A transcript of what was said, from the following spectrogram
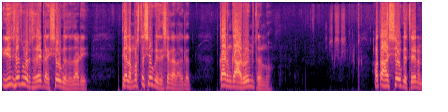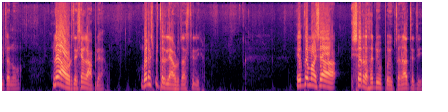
इरशाच वरच्या साईडला शेवग्याचं झाडे त्याला मस्त शेवग्याच्या शेंगा लागल्यात. कारण गारो आहे मित्रांनो. आता हा शेवग्याचा आहे ना मित्रांनो. लय आवडते शेंगा आपल्या. बरेच मित्र लय आवडत असतील. एकदम अशा शरीरासाठी उपयुक्त राहते ती.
